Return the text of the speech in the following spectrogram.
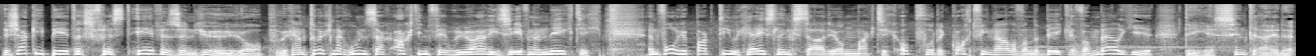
Jackie Peters frist even zijn geheugen op. We gaan terug naar woensdag 18 februari 97. Een volgepakt Tiel Gijslingstadion maakt zich op voor de kwartfinale van de beker van België tegen Sint-Truiden.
